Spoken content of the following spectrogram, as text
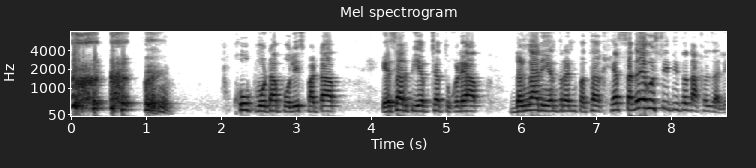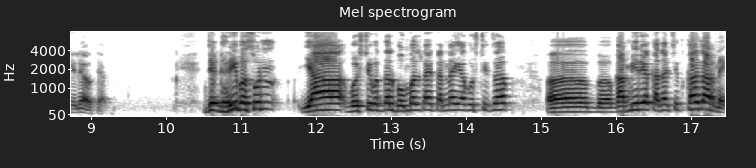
खूप मोठा पोलीस फाटा एस आर पी एफच्या तुकड्या दंगा नियंत्रण पथक ह्या सगळ्या गोष्टी तिथं दाखल झालेल्या होत्या. जे घरी बसून या गोष्टीबद्दल बोंबलत आहे त्यांना या गोष्टीचं गांभीर्य कदाचित कळणार नाही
